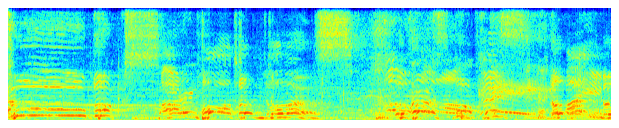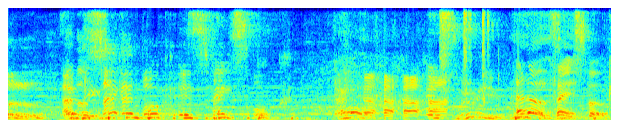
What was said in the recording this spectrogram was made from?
Two books are important on us. The first book is the Bible, and the second book is Facebook. Oh, it's really Hello Facebook,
